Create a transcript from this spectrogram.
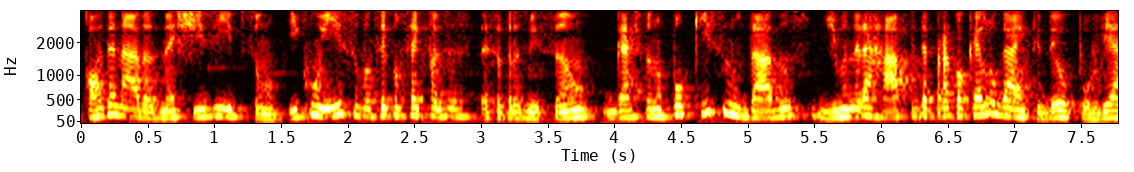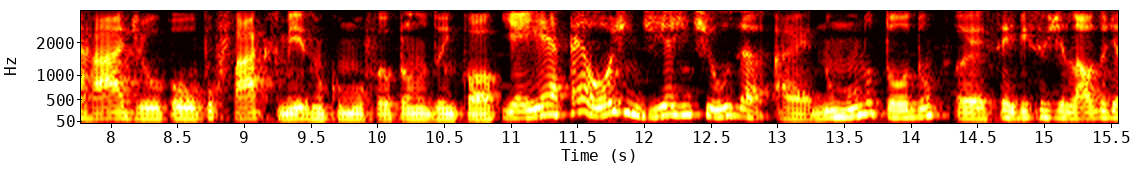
coordenadas, né, x e y. E com isso você consegue fazer essa transmissão gastando pouquíssimos dados de maneira rápida para qualquer lugar, entendeu? Por via rádio ou por fax mesmo, como foi o plano do Incó. E aí até hoje em dia a gente usa é, no mundo todo é, serviços de laudo de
